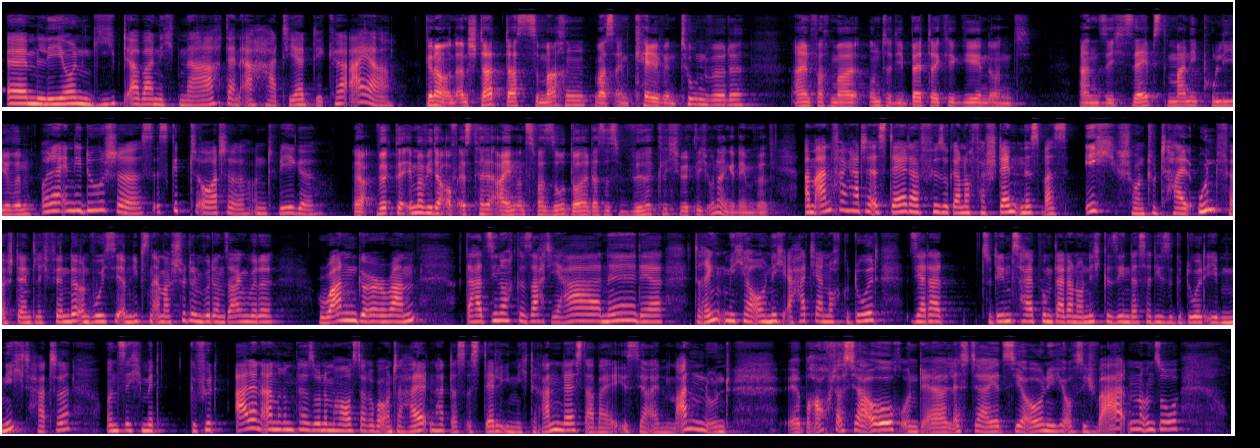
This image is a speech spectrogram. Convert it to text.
Ähm, Leon gibt aber nicht nach, denn er hat ja dicke Eier. Genau, und anstatt das zu machen, was ein Calvin tun würde, einfach mal unter die Bettdecke gehen und an sich selbst manipulieren. Oder in die Dusche. Es, es gibt Orte und Wege. Ja, wirkt er immer wieder auf Estelle ein und zwar so doll, dass es wirklich, wirklich unangenehm wird. Am Anfang hatte Estelle dafür sogar noch Verständnis, was ich schon total unverständlich finde und wo ich sie am liebsten einmal schütteln würde und sagen würde, run, girl, run. Da hat sie noch gesagt, ja, ne, der drängt mich ja auch nicht, er hat ja noch Geduld. Sie hat halt zu dem Zeitpunkt leider noch nicht gesehen, dass er diese Geduld eben nicht hatte und sich mit gefühlt allen anderen Personen im Haus darüber unterhalten hat, dass Estelle ihn nicht ranlässt, aber er ist ja ein Mann und er braucht das ja auch und er lässt ja jetzt hier auch nicht auf sich warten und so.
